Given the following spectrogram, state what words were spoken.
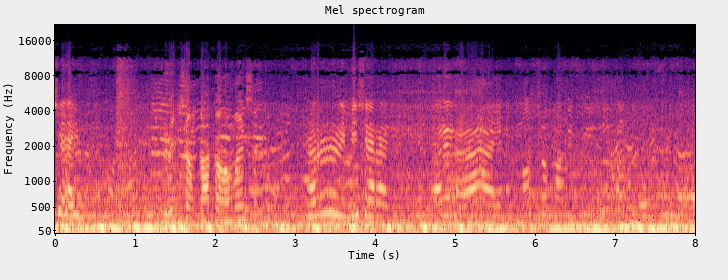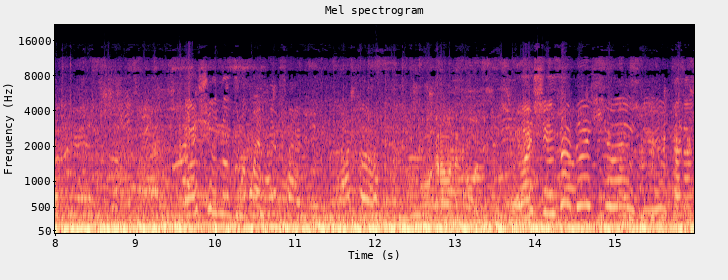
છે રિક્ષમ કાકા હમાય છે અરે બિચારા અરે હા એને કોસ્ટ્યુમમાં બી ફીટ નથી દોશ્યુ નું ગ્રુપ દોશ્યુ દોશ્યુ ઘણા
